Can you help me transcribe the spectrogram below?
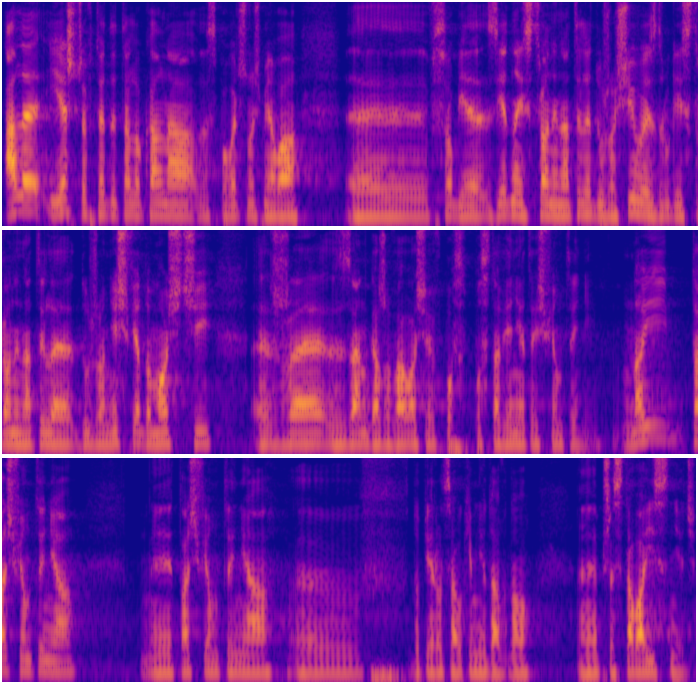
Ale jeszcze wtedy ta lokalna społeczność miała e, w sobie z jednej strony na tyle dużo siły, z drugiej strony na tyle dużo nieświadomości, e, że zaangażowała się w pos- postawienie tej świątyni. No i ta świątynia, ta świątynia dopiero całkiem niedawno przestała istnieć.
